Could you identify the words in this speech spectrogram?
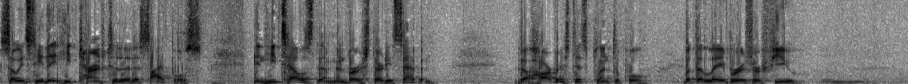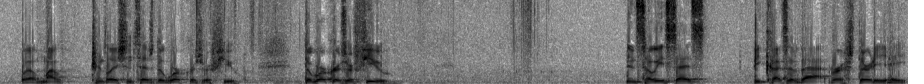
So we see that he turns to the disciples and he tells them in verse 37 the harvest is plentiful, but the laborers are few. Well, my translation says the workers are few. The workers are few. And so he says, because of that, verse 38,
